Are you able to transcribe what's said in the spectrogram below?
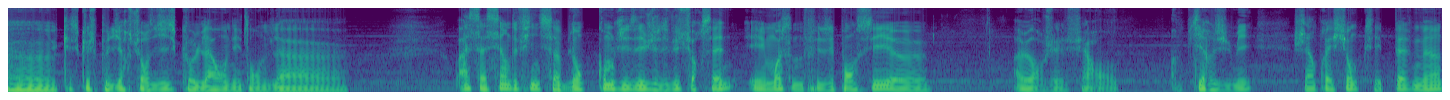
Euh, Qu'est-ce que je peux dire sur disque Là, on est dans de la. Ah, c'est assez indéfinissable. Donc, comme je disais, je les ai vus sur scène et moi, ça me faisait penser. euh, Alors, je vais faire un, un petit résumé. J'ai l'impression que c'est Pavement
